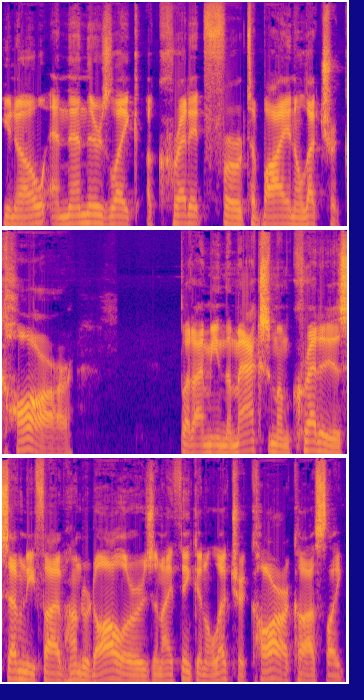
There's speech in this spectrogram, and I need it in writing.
You know, and then there's like a credit for to buy an electric car, but I mean the maximum credit is seventy five hundred dollars, and I think an electric car costs like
